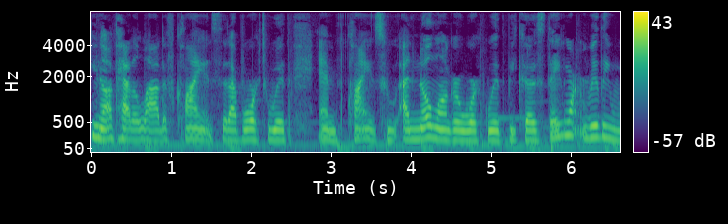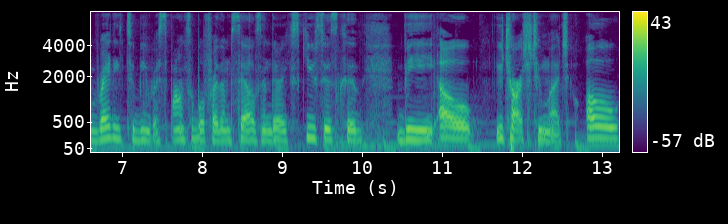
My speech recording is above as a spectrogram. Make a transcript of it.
you know, I've had a lot of clients that I've worked with and clients who I no longer work with because they weren't really ready to be responsible for themselves. And their excuses could be, oh, you charge too much. Oh,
